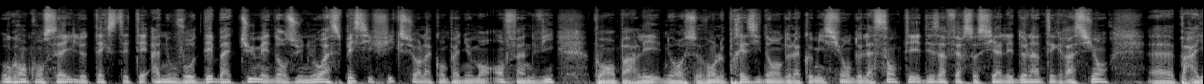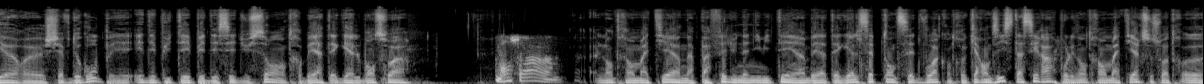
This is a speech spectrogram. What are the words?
au Grand Conseil, le texte était à nouveau débattu, mais dans une loi spécifique sur l'accompagnement en fin de vie. Pour en parler, nous recevons le président de la commission de la santé, des affaires sociales et de l'intégration, euh, par ailleurs euh, chef de groupe et, et, député PDC du centre, Béat Egel. Bonsoir. Bonsoir. L'entrée en matière n'a pas fait l'unanimité, hein, Béat Egel. 77 voix contre 46. C'est assez rare pour les entrées en matière que ce soit euh,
